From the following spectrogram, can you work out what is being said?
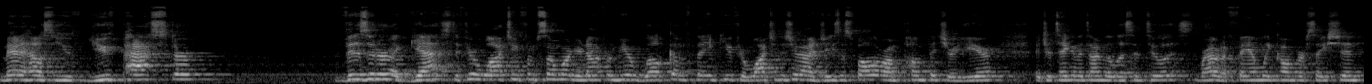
Mannahouse Youth Youth Pastor, visitor, a guest. If you're watching from somewhere and you're not from here, welcome. Thank you. If you're watching this, you're not a Jesus follower. I'm pumped that you're here, that you're taking the time to listen to us. We're having a family conversation.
